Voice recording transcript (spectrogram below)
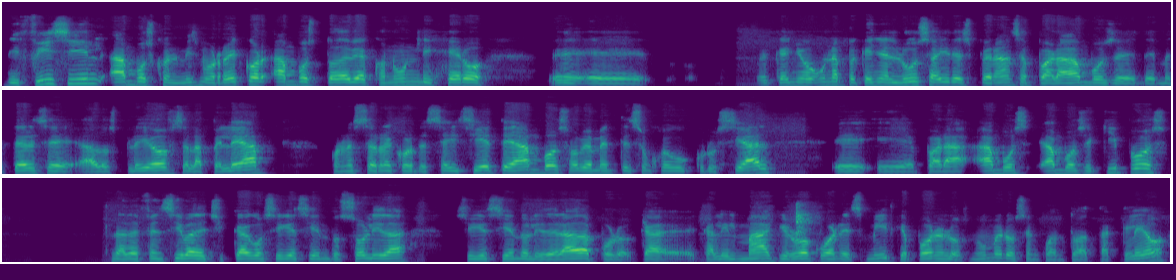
Difícil, ambos con el mismo récord, ambos todavía con un ligero. Eh, eh, pequeño, una pequeña luz ahí de esperanza para ambos de, meterse a los playoffs, a la pelea, con este récord de 6-7 ambos. Obviamente es un juego crucial eh, eh, para ambos, ambos equipos. La defensiva de Chicago sigue siendo sólida, sigue siendo liderada por Khalil Mack y Rockwan Smith, que ponen los números en cuanto a tacleo.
